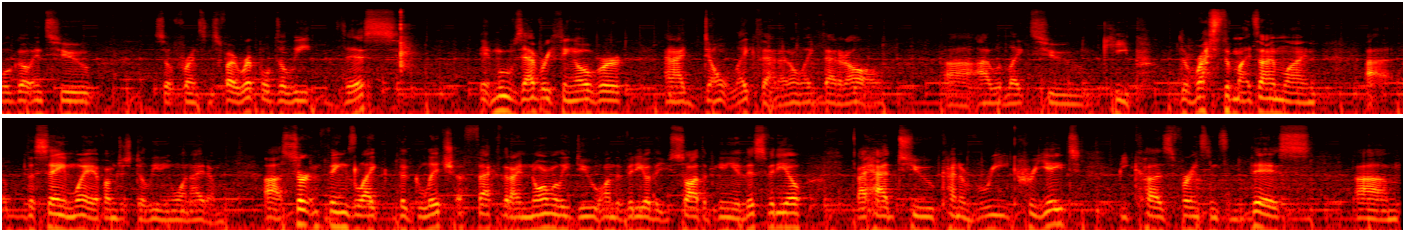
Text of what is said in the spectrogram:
we'll go into so for instance, if I ripple delete this, it moves everything over, and I don't like that. I don't like that at all. Uh, I would like to keep the rest of my timeline uh, the same way if I'm just deleting one item. Uh, certain things like the glitch effect that I normally do on the video that you saw at the beginning of this video, I had to kind of recreate because, for instance, in this, um,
